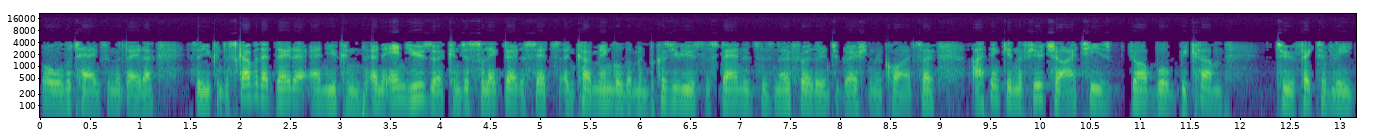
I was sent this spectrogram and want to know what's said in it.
all the tags in the data. So you can discover that data and you can, an end user can just select data sets and commingle them. And because you've used the standards, there's no further integration required. So I think in the future, IT's job will become to effectively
